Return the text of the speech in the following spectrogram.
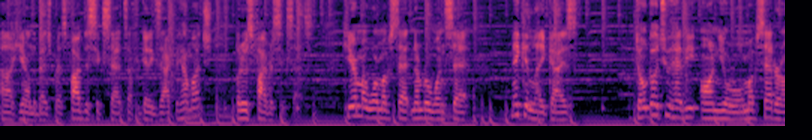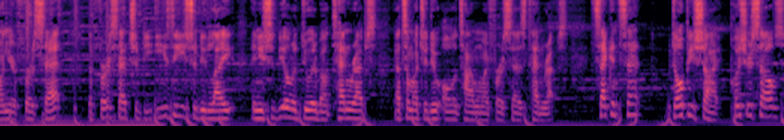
uh, here on the bench press, five to six sets. I forget exactly how much, but it was five or six sets. Here, my warm up set, number one set. Make it light, guys. Don't go too heavy on your warm up set or on your first set. The first set should be easy, should be light, and you should be able to do it about 10 reps. That's how much I do all the time on my first set is 10 reps. Second set, don't be shy. Push yourselves,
